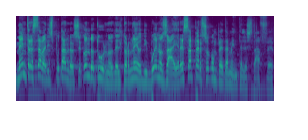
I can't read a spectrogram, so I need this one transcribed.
Mentre stava disputando il secondo turno del torneo di Buenos Aires ha perso completamente le staffe.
